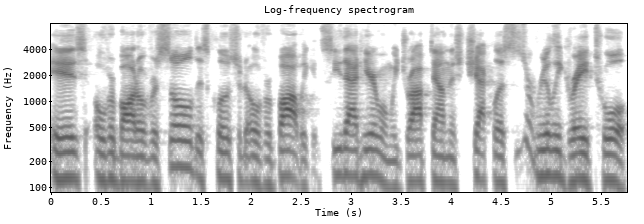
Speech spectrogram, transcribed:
is overbought, oversold is closer to overbought. We can see that here when we drop down this checklist. This is a really great tool.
